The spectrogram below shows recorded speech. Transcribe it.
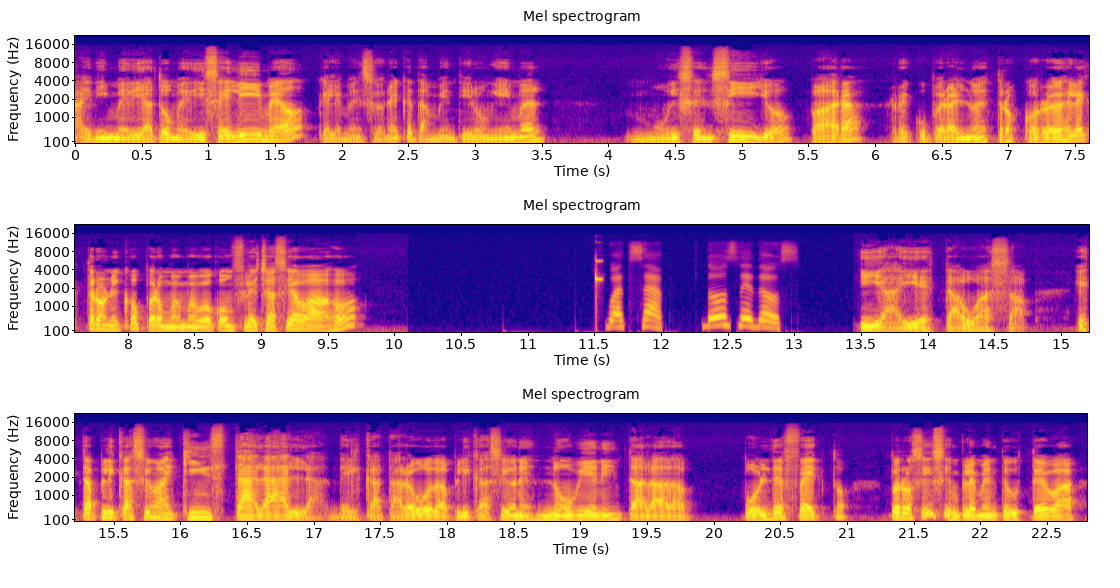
Ahí de inmediato me dice el email, que le mencioné que también tiene un email muy sencillo para recuperar nuestros correos electrónicos, pero me muevo con flecha hacia abajo. WhatsApp, 2 de 2. Y ahí está WhatsApp. Esta aplicación hay que instalarla del catálogo de aplicaciones, no viene instalada por defecto, pero sí simplemente usted va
